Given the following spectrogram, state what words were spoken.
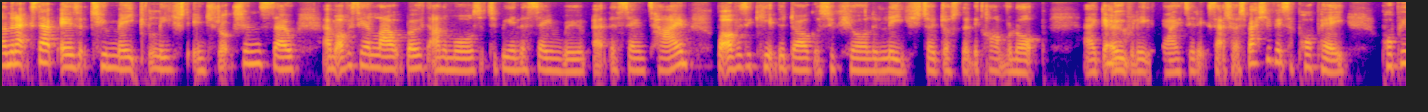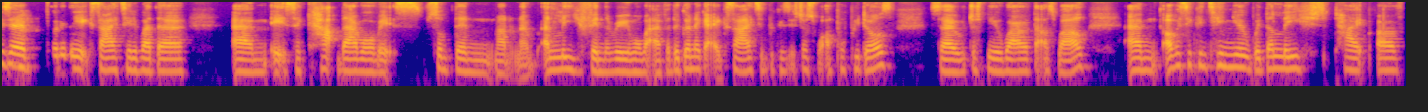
Now, the next step is to make leashed introductions. So, um, obviously, allow both animals to be in the same room at the same time, but obviously keep the dog securely leashed, so just that they can't run up, uh, get yeah. overly excited, etc. Especially if it's a puppy, puppies are going to be excited whether um, it's a cat there or it's something, I don't know, a leaf in the room or whatever, they're going to get excited because it's just what a puppy does. So just be aware of that as well. Um, obviously, continue with the leash type of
